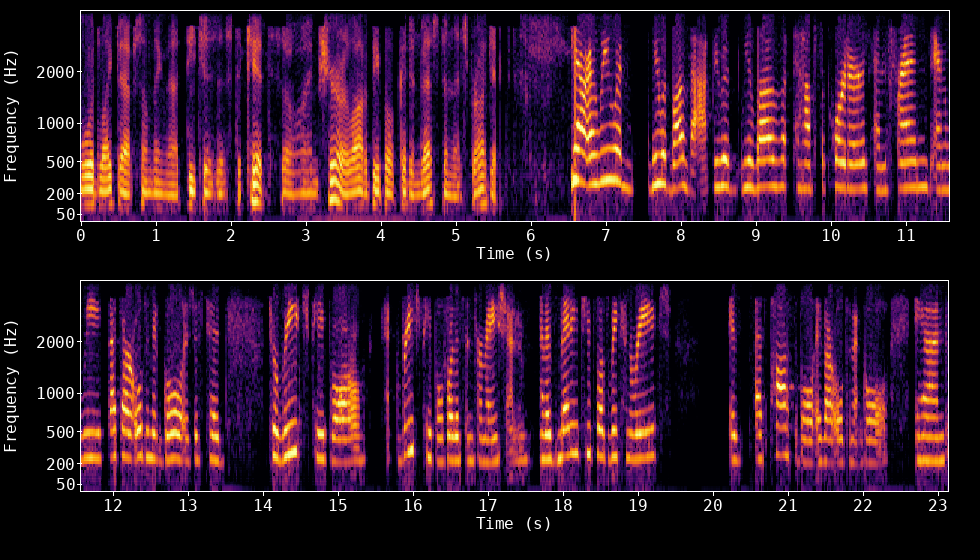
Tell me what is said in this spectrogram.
would like to have something that teaches this to kids. So I'm sure a lot of people could invest in this project. Yeah, and we would we would love that. We would we love to have supporters and friends and we that's our ultimate goal is just to to reach people reach people for this information. And as many people as we can reach is as possible is our ultimate goal. And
